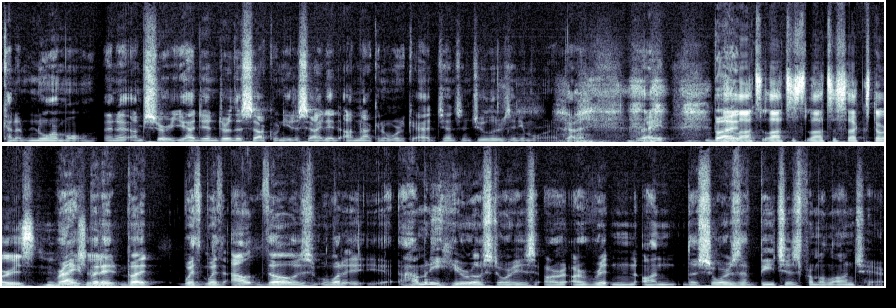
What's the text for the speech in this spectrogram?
kind of normal. And i'm sure you had to endure the suck when you decided i'm not going to work at jensen jewelers anymore. I've got to right but lots lots of lots of suck stories right sure. but it but with without those what how many hero stories are are written on the shores of beaches from a lawn chair?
